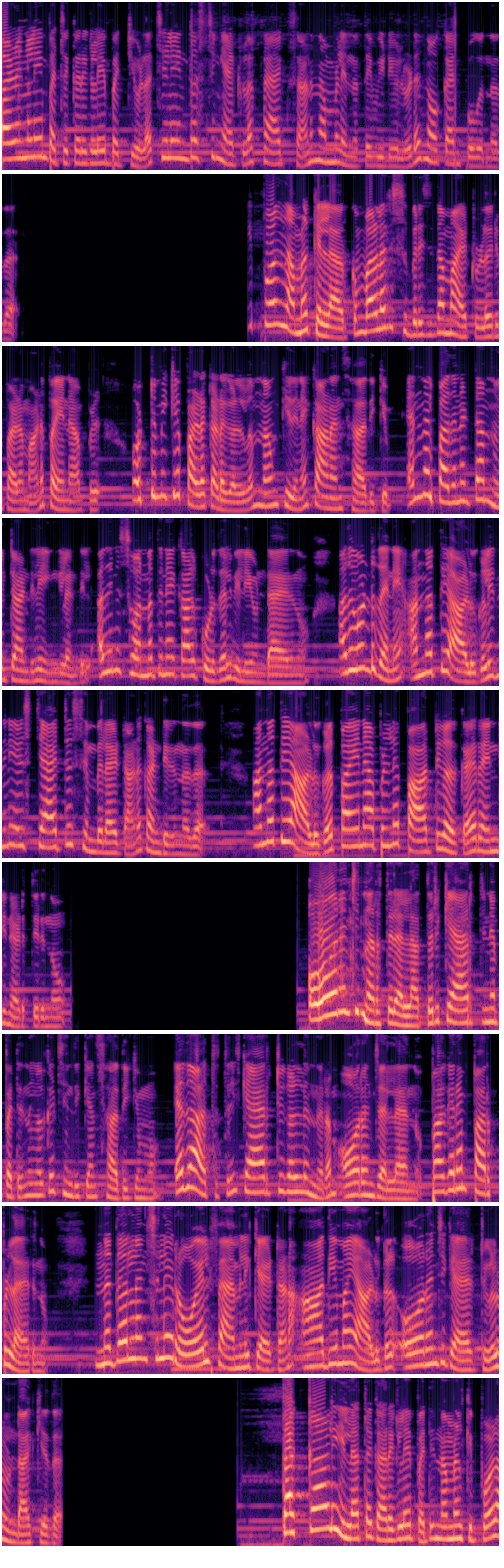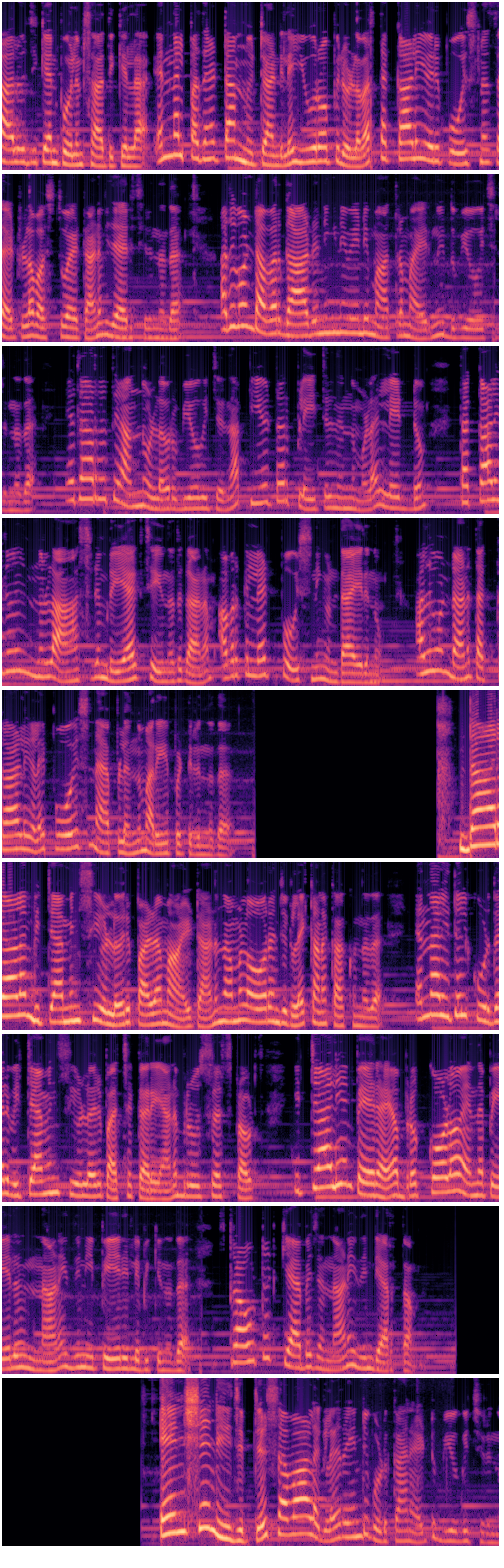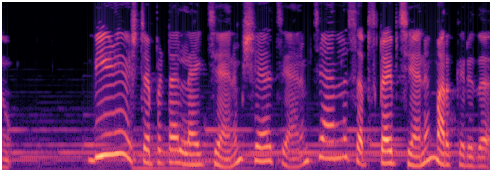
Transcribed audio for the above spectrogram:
പഴങ്ങളെയും പച്ചക്കറികളെയും പറ്റിയുള്ള ചില ഇൻട്രസ്റ്റിംഗ് ആയിട്ടുള്ള ഫാക്ട്സ് ആണ് നമ്മൾ ഇന്നത്തെ വീഡിയോയിലൂടെ നോക്കാൻ പോകുന്നത്. ഇപ്പോൾ നമ്മൾക്കെല്ലാവർക്കും വളരെ സുപരിചിതമായിട്ടുള്ള ഒരു പഴമാണ് പൈനാപ്പിൾ ഒട്ടുമിക്ക പഴക്കടകളിലും നമുക്കിതിനെ കാണാൻ സാധിക്കും. എന്നാൽ പതിനെട്ടാം നൂറ്റാണ്ടിലെ ഇംഗ്ലണ്ടിൽ അതിന് സ്വർണത്തിനേക്കാൾ കൂടുതൽ വിലയുണ്ടായിരുന്നു. അതുകൊണ്ട് തന്നെ അന്നത്തെ ആളുകൾ ഇതിനെ ഒരു സ്റ്റാറ്റസ് സിമ്പിളായിട്ടാണ് കണ്ടിരുന്നത്. അന്നത്തെ ആളുകൾ പൈനാപ്പിളിനെ പാർട്ടികൾക്കായി റെന്റിനെടുത്തിരുന്നു ഓറഞ്ച് നിറത്തിലല്ലാത്ത ഒരു ക്യാരറ്റിനെ പറ്റി നിങ്ങൾക്ക് ചിന്തിക്കാൻ സാധിക്കുമോ? യഥാർത്ഥത്തിൽ ക്യാരറ്റുകളുടെ നിറം ഓറഞ്ച് അല്ലായിരുന്നു പകരം പർപ്പിൾ ആയിരുന്നു. നെതർലൻഡ്സിലെ റോയൽ ഫാമിലിക്കായിട്ടാണ് ആദ്യമായി ആളുകൾ ഓറഞ്ച് ക്യാരറ്റുകൾ ഉണ്ടാക്കിയത്. തക്കാളി ഇല്ലാത്ത കറികളെ പറ്റി നമ്മൾക്കിപ്പോൾ ആലോചിക്കാൻ പോലും സാധിക്കില്ല. എന്നാൽ പതിനെട്ടാം നൂറ്റാണ്ടിലെ യൂറോപ്പിലുള്ളവർ തക്കാളി ഒരു പോയിസണസ് ആയിട്ടുള്ള വസ്തുവായിട്ടാണ് വിചാരിച്ചിരുന്നത്. അതുകൊണ്ട് അവർ ഗാർഡനിങ്ങിന് വേണ്ടി മാത്രമായിരുന്നു ഇത് ഉപയോഗിച്ചിരുന്നത്. യഥാർത്ഥത്തിൽ അന്നുള്ളവർ ഉപയോഗിച്ചിരുന്ന പിയൂട്ടർ പ്ലേറ്റിൽ നിന്നുമുള്ള ലെഡും തക്കാളികളിൽ നിന്നുള്ള ആസിഡും റിയാക്ട് ചെയ്യുന്നത് കാരണം അവർക്ക് ലെഡ് പോയിസണിങ് ഉണ്ടായിരുന്നു. അതുകൊണ്ടാണ് തക്കാളികളെ പോയിസൺ ആപ്പിൾ എന്നും അറിയപ്പെട്ടിരുന്നത്. ധാരാളം വിറ്റാമിൻ സി ഉള്ള ഒരു പഴമായിട്ടാണ് നമ്മൾ ഓറഞ്ചുകളെ കണക്കാക്കുന്നത്. എന്നാൽ ഇതിൽ കൂടുതൽ വിറ്റാമിൻ സി ഉള്ള ഒരു പച്ചക്കറിയാണ് ബ്രൂസൽ സ്പ്രൗട്ട്സ് ഇറ്റാലിയൻ പേരായ ബ്രൊക്കോളോ എന്ന പേരിൽ നിന്നാണ് ഇതിന് ഈ പേര് ലഭിക്കുന്നത്. സ്പ്രൗട്ടഡ് ക്യാബേജ് എന്നാണ് ഇതിന്റെ അർത്ഥം. ഏൻഷ്യന്റ് ഈജിപ്തിൽ സവാളകളെ റെന്റ് കൊടുക്കാനായിട്ട് ഉപയോഗിച്ചിരുന്നു. വീഡിയോ ഇഷ്ടപ്പെട്ടാൽ ലൈക്ക് ചെയ്യാനും ഷെയർ ചെയ്യാനും ചാനൽ സബ്സ്ക്രൈബ് ചെയ്യാനും മറക്കരുത്.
